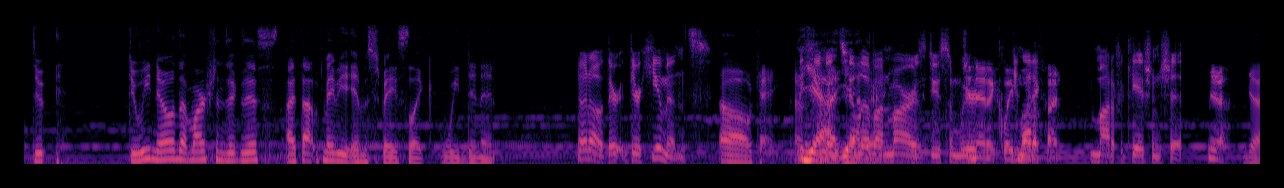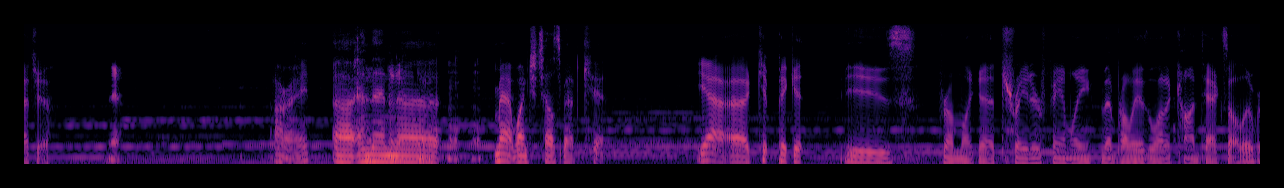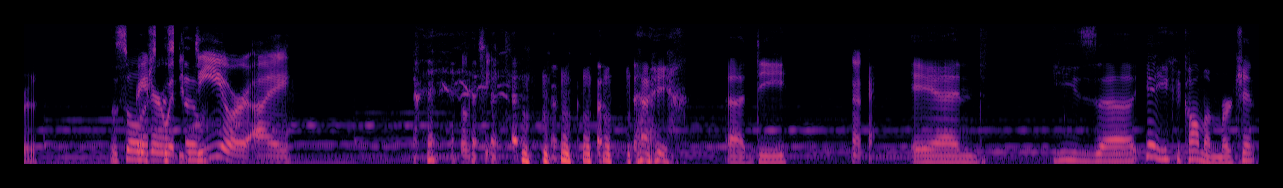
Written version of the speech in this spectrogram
Do do we know that Martians exist? I thought maybe in space, like we didn't. No, no, they're they're humans. Oh, okay. okay. Yeah, humans yeah, who live on Mars do some weird Genetically genetic- modified. modification shit. Yeah, gotcha. Yeah. All right. Uh, and then uh, Matt, why don't you tell us about Kit? Yeah, uh, Kip Pickett is from like a trader family that probably has a lot of contacts all over the solar Raider with system. a D or I? OT. uh, D. Okay. And he's uh yeah, you could call him a merchant.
